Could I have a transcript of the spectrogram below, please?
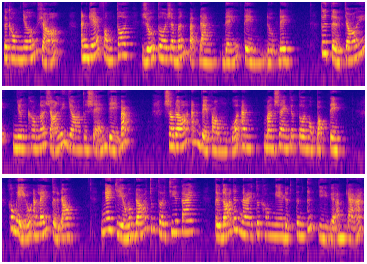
tôi không nhớ rõ. Anh ghé phòng tôi, rủ tôi ra bến Bạch Đằng để tìm được đi. Tôi từ chối nhưng không nói rõ lý do tôi sẽ về Bắc. Sau đó anh về phòng của anh mang sang cho tôi một bọc tiền. Không hiểu anh lấy từ đâu ngay chiều hôm đó chúng tôi chia tay. Từ đó đến nay tôi không nghe được tin tức gì về anh cả.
